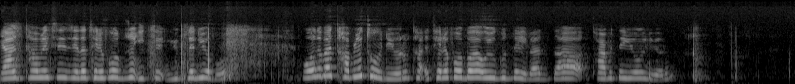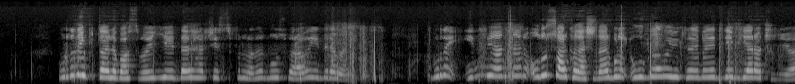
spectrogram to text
Yani tabletiniz ya da telefonunuza yükle, yükleniyor bu. Bu arada ben tablet oynuyorum. Ta telefon bana uygun değil. Ben daha tablette iyi oynuyorum. Burada da iptale basmayın. Yeniden her şey sıfırlanır. Nus beraber indiremezsiniz. Burada inmeyenler olursa arkadaşlar burada uygulama yüklemeli diye bir yer açılıyor.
